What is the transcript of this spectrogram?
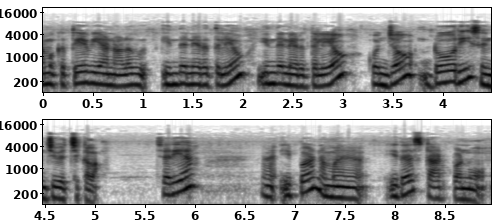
நமக்கு தேவையான அளவு இந்த நிறத்துலையும் இந்த நிறத்துலையும் கொஞ்சம் டோரி செஞ்சு வச்சுக்கலாம். சரியா? இப்போ நம்ம இதை ஸ்டார்ட் பண்ணுவோம்.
